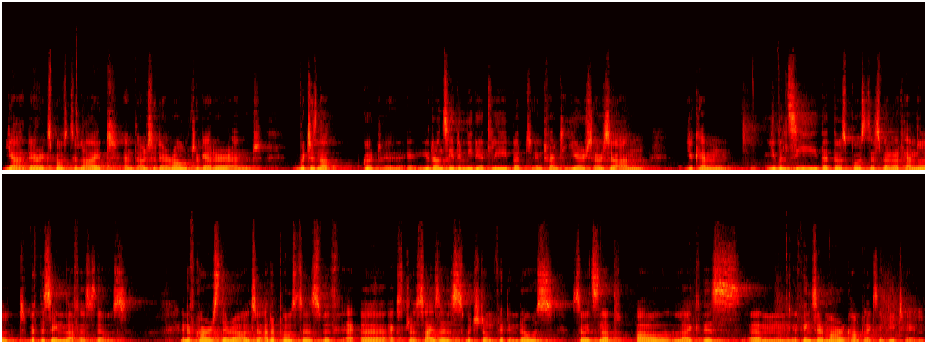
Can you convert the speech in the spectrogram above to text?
yeah, they're exposed to light and also they're rolled together, and which is not good. You don't see it immediately, but in 20 years or so on, you can you will see that those posters were not handled with the same love as those. And of course, there are also other posters with uh, extra sizes which don't fit in those. So it's not all like this. Um, things are more complex in detail.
